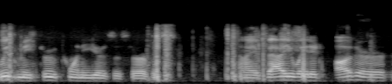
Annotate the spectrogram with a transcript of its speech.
with me through 20 years of service, and I evaluated other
